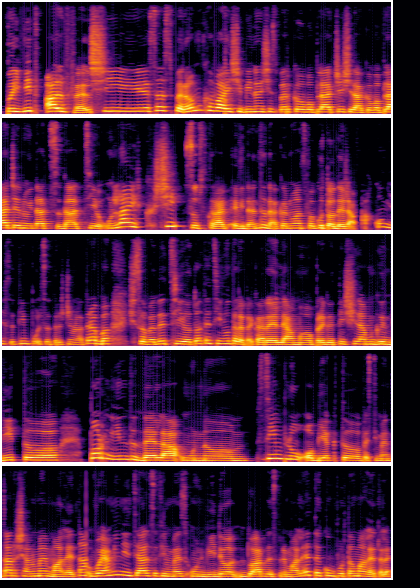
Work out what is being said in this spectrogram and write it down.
uh, priviți altfel și să sperăm că va ieși bine și sper că vă place și dacă vă place nu uitați să dați un like și subscribe, evident, dacă nu ați făcut-o deja. Acum este timpul să trecem la treabă și să vedeți uh, toate ținutele pe care le-am pregătit și le-am gândit pornind de la un uh, simplu obiect uh, vestimentar și anume maleta. Voiam inițial să filmez un video doar despre malete, cum purtăm maletele.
